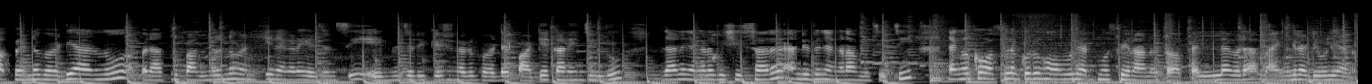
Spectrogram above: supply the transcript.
അപ്പൊ എന്റെ ബർത്ത്ഡേ ആയിരുന്നു. അപ്പൊ രാത്രി പന്ത്രണ്ട് മണിക്ക് ഞങ്ങളുടെ ഏജൻസി ഏബ്രിഡ്ജ് എഡ്യൂക്കേഷൻ ഒരു ബർത്ത്ഡേ പാർട്ടിയൊക്കെ അറേഞ്ച് ചെയ്തു. ഇതാണ് ഞങ്ങളുടെ ബഷീർ സാറ് ആൻഡ് ഇത് ഞങ്ങളുടെ അമ്മ ചേച്ചി. ഞങ്ങൾക്ക് ഹോസ്റ്റലൊക്കെ ഒരു ഹോംലി അറ്റ്മോസ്ഫിയർ ആണ് കേട്ടോ. അപ്പൊ എല്ലാം ഇവിടെ ഭയങ്കര അടിപൊളിയാണ്.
